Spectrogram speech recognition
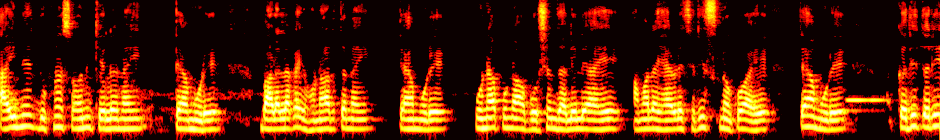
आईने दुखणं सहन केलं नाही त्यामुळे बाळाला काही होणार तर नाही त्यामुळे पुन्हा पुन्हा अबोर्शन झालेले आहे आम्हाला ह्यावेळेस रिस्क नको आहे त्यामुळे कधीतरी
